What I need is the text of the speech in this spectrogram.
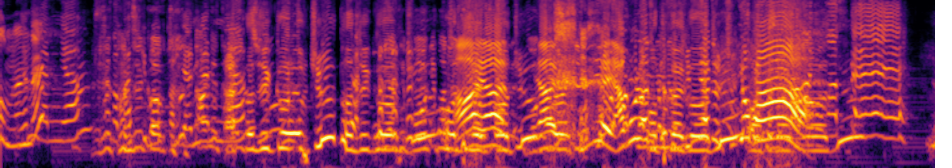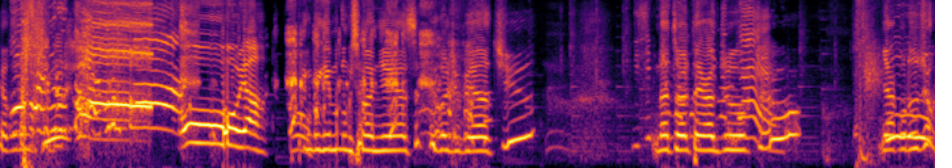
없는데 냠냠. 이제 사과 던질 맛있게 거 먹기 없죠? 냠냠냠. 다 던질 거 없죠? 던질 거 없죠? 어떻게 아야 할 거죠? 야 김리야 야골라 어떻게 좀할 김리야 거죠? 좀 어떻게 죽여봐 할? 야골르죠? 오야 뺑뺑이 멍청한 녀석 그걸 죽여야지 20초 나 절대 안 죽죠 야구로 쭉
